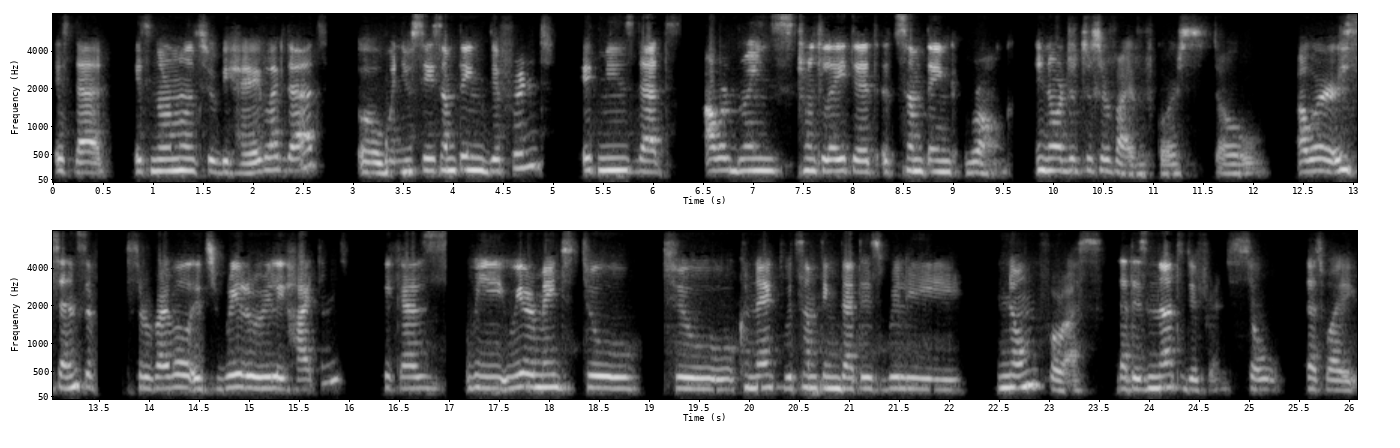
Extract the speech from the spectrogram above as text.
is that it's normal to behave like that. Uh, when you see something different it means that our brains translate it as something wrong in order to survive of course. So our sense of survival it's really really heightened because we we are made to to connect with something that is really known for us that is not different. So that's why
